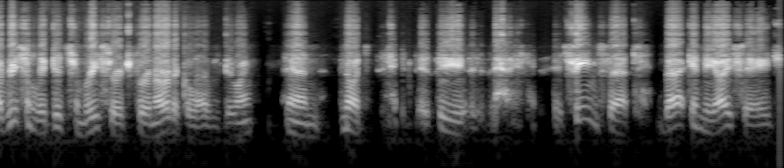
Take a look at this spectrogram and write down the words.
I recently did some research for an article I was doing, and you know, it, it, the, it seems that back in the Ice Age,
